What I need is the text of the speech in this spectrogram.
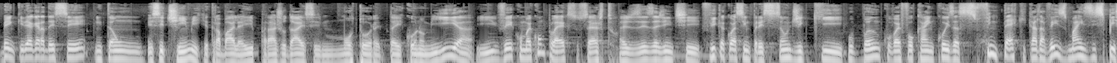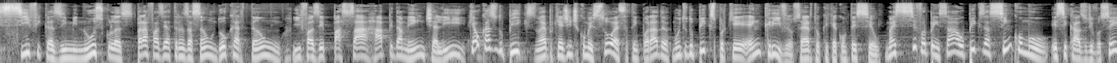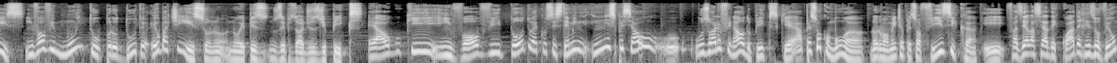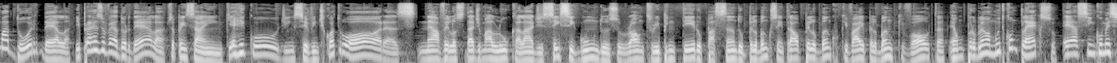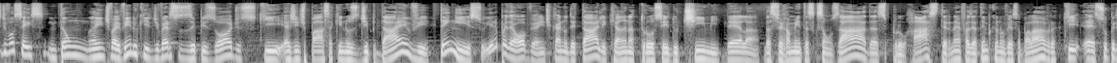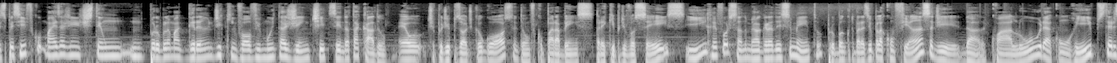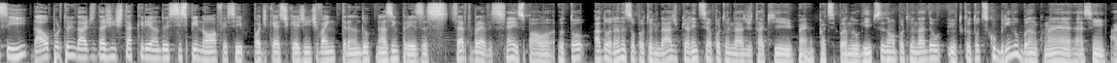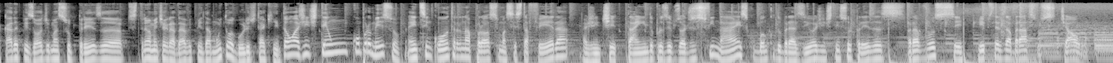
Bem, queria agradecer então esse time que trabalha aí para ajudar esse motor da economia e ver como é complexo, certo? Às vezes a gente fica com essa impressão de que o banco vai focar em coisas fintech cada vez mais específicas e minúsculas para fazer a transação do cartão e fazer passar rapidamente ali, que é o caso do Pix, não é? Porque a gente começou essa temporada muito do Pix porque é incrível, certo? O que, que aconteceu. Mas se for pensar, o Pix, assim como esse caso de vocês, envolve muito produto. Eu bati isso no, no epi nos episódios de Pix. É algo que envolve todo o ecossistema, em, em especial o, o, usuário final do Pix, que é a pessoa comum, a, normalmente a pessoa física, e fazer ela ser adequada e resolver uma dor dela. E para resolver a dor dela, precisa pensar em QR Code, em ser 24 horas, na velocidade maluca lá de 6 segundos, o round trip inteiro passando pelo banco central, pelo banco que vai, pelo banco que volta. É um problema muito complexo. É assim como esse de você vocês. Então a gente vai vendo que diversos episódios que a gente passa aqui nos Deep Dive tem isso. E depois é óbvio, a gente cai no detalhe que a Ana trouxe aí do time dela, das ferramentas que são usadas pro raster, né? Fazia tempo que eu não vi essa palavra, que é super específico, mas a gente tem um, um problema grande que envolve muita gente sendo atacado. É o tipo de episódio que eu gosto, então fico parabéns para a equipe de vocês e reforçando meu agradecimento pro Banco do Brasil pela confiança de, da, com a Lura, com o Hipsters e dá a oportunidade da gente estar tá criando esse spin-off, esse podcast que a gente vai entrando nas empresas. Certo, Breves? É isso, Paulo. Eu tô adorando essa oportunidade, porque além de ser a oportunidade de estar tá aqui né, participando do Hipsters, é uma oportunidade eu, eu, que eu tô descobrindo o banco, né? Assim, a cada episódio é uma surpresa extremamente agradável que me dá muito orgulho de estar tá aqui. Então a gente tem um compromisso. A gente se encontra na próxima sexta-feira. A gente tá indo para os episódios finais com o Banco do Brasil. A gente tem surpresas para você. Hipsters, abraços. Tchau.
